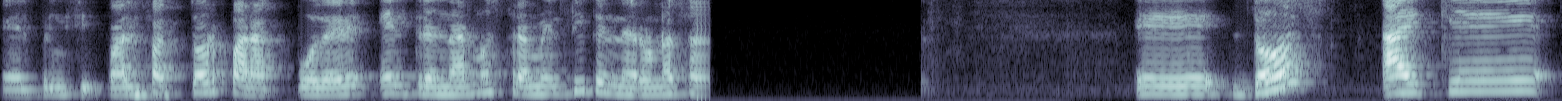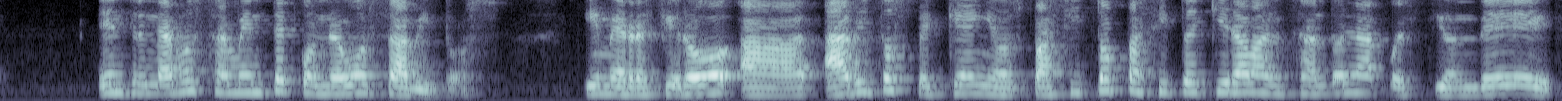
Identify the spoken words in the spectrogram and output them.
el principal factor para poder entrenar nuestra mente y tener una salud. Eh, dos, hay que entrenar nuestra mente con nuevos hábitos. Y me refiero a hábitos pequeños. Pasito a pasito hay que ir avanzando en la cuestión de,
